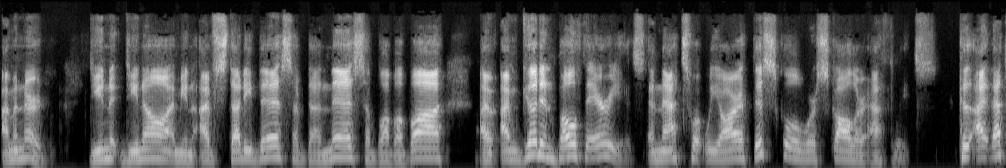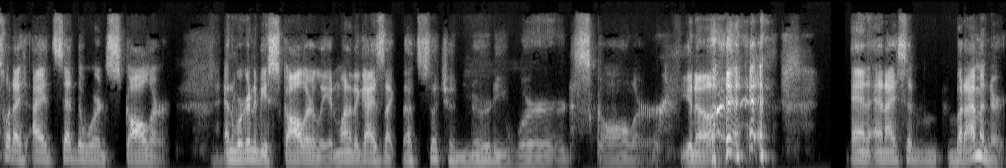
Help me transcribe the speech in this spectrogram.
I'm a nerd. Do you do you know i mean i've studied this i've done this blah blah blah. I, i'm good in both areas. And that's what we are at this school. We're scholar athletes because i that's what I, I had said the word scholar and we're going to be scholarly. And one of the guys like, that's such a nerdy word, scholar, you know? and, and I said, but I'm a nerd,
